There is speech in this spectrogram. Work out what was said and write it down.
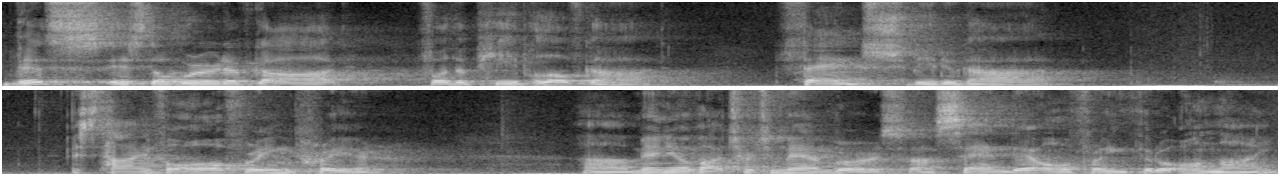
This is the word of God for the people of God. Thanks be to God. It's time for offering prayer. Uh, many of our church members uh, send their offering through online.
